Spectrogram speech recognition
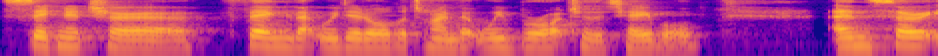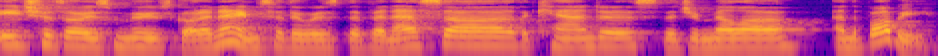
signature thing that we did all the time that we brought to the table. And so each of those moves got a name. So there was the Vanessa, the Candace, the Jamilla, and the Bobbi.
